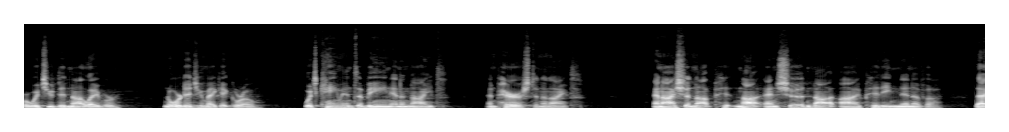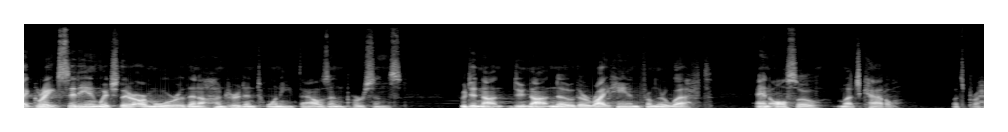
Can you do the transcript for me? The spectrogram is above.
for which you did not labor, nor did you make it grow, which came into being in a night and perished in a night. And I should not, not and should not I pity Nineveh, that great city in which there are more than 120,000 persons who did not do not know their right hand from their left, and also much cattle. Let's pray.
